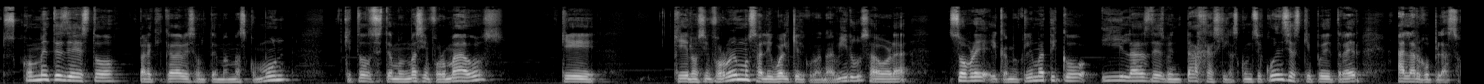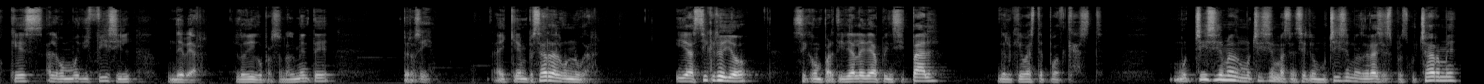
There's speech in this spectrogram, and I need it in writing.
pues comentes de esto para que cada vez sea un tema más común, que todos estemos más informados, que, que nos informemos, al igual que el coronavirus ahora, sobre el cambio climático y las desventajas y las consecuencias que puede traer a largo plazo, que es algo muy difícil de ver. lo digo personalmente, pero sí, hay que empezar de algún lugar. Y así creo yo, se compartiría la idea principal de lo que va este podcast. Muchísimas, muchísimas, en serio, muchísimas gracias por escucharme,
